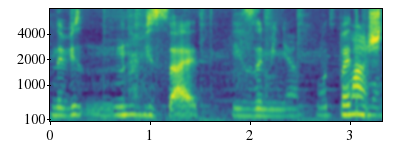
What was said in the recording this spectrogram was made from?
нависает из-за меня. Вот поэтому... Маш,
